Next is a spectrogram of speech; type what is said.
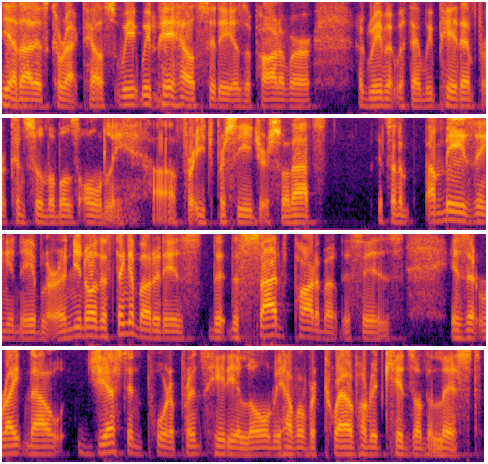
Yeah, that is correct. Health we, we pay Health City as a part of our agreement with them. We pay them for consumables only uh, for each procedure. So that's it's an amazing enabler. And you know the thing about it is the the sad part about this is is that right now just in Port-au-Prince, Haiti alone, we have over 1,200 kids on the list.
